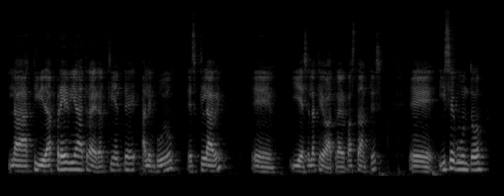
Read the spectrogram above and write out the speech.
la actividad previa a traer al cliente al embudo es clave eh, y esa es la que va a traer bastantes. Y segundo,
